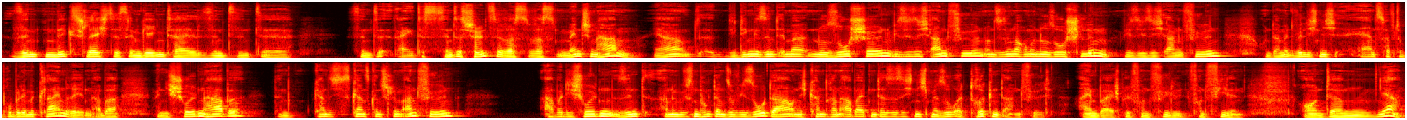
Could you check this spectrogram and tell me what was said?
sind nichts Schlechtes. Im Gegenteil, sind, sind äh, sind eigentlich das sind das Schönste, was was Menschen haben. Ja, die Dinge sind immer nur so schön, wie sie sich anfühlen, und sie sind auch immer nur so schlimm, wie sie sich anfühlen. Und damit will ich nicht ernsthafte Probleme kleinreden. Aber wenn ich Schulden habe, dann kann sich das ganz ganz schlimm anfühlen. Aber die Schulden sind an einem gewissen Punkt dann sowieso da, und ich kann dran arbeiten, dass es sich nicht mehr so erdrückend anfühlt. Ein Beispiel von vielen. Von vielen. Und ähm, ja,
